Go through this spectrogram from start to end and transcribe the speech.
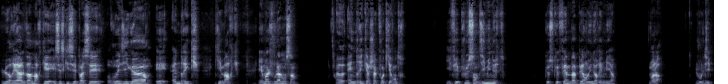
le Real va marquer. Et c'est ce qui s'est passé. Rudiger et Hendrik qui marquent. Et moi, je vous l'annonce, hein. Euh, Hendrik, à chaque fois qu'il rentre, il fait plus en 10 minutes que ce que fait Mbappé en 1h30. Hein. Voilà. Je vous le dis.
